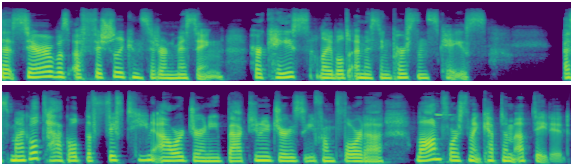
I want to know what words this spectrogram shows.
that Sarah was officially considered missing, her case labeled a missing persons case. As Michael tackled the 15 hour journey back to New Jersey from Florida, law enforcement kept him updated.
